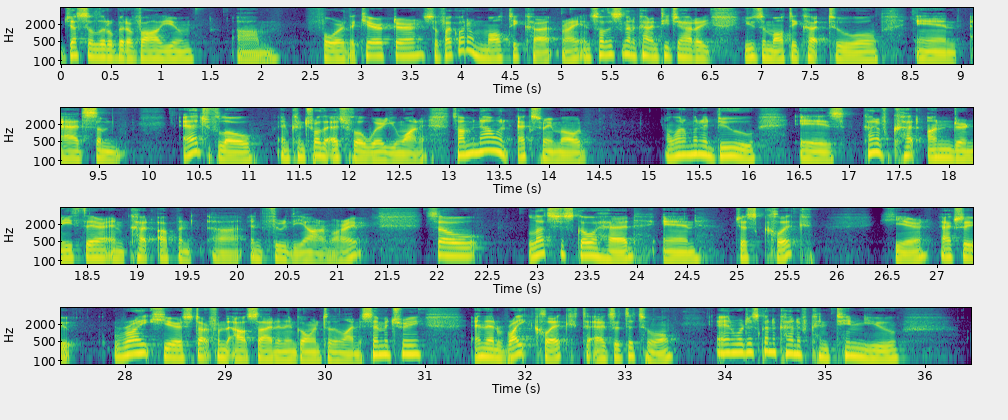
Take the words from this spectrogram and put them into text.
just a little bit of volume. Um, for the character. So if I go to multi-cut, right? And so this is going to kind of teach you how to use the multi-cut tool and add some edge flow and control the edge flow where you want it. So I'm now in x-ray mode. And what I'm going to do is kind of cut underneath there and cut up and, uh, and through the arm, all right? So let's just go ahead and just click here. Actually, right here, start from the outside and then go into the line of symmetry and then right click to exit the tool. And we're just going to kind of continue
